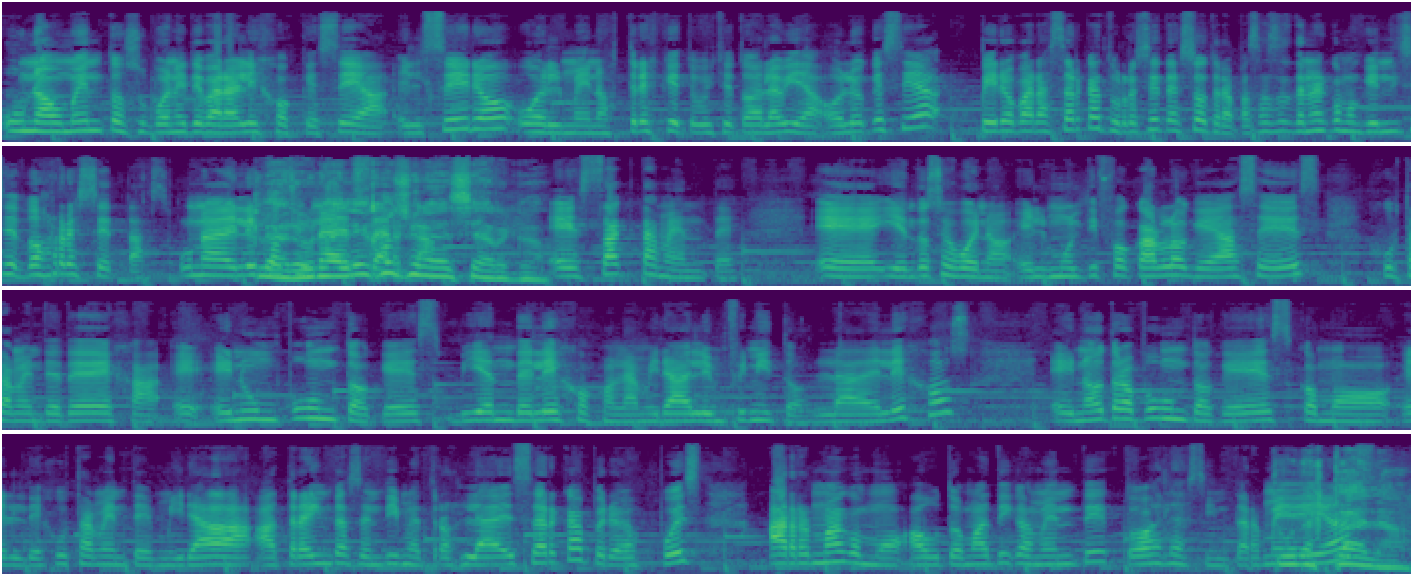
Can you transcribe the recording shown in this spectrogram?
un aumento, suponete para lejos que sea el 0 o el menos 3 que tuviste toda la vida o lo que sea, pero para cerca tu receta es otra. Pasás a tener como quien dice dos recetas, una de lejos Claro, y una, una de de lejos y una de cerca. Exactamente. Eh, y entonces, bueno, el multifocar lo que hace es justamente te deja eh, en un punto que es bien de lejos con la mirada al infinito, la de lejos, en otro punto que es como el de justamente mirada a 30 centímetros, la de cerca, pero después arma como automáticamente todas las Toda una intermedias. escala.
